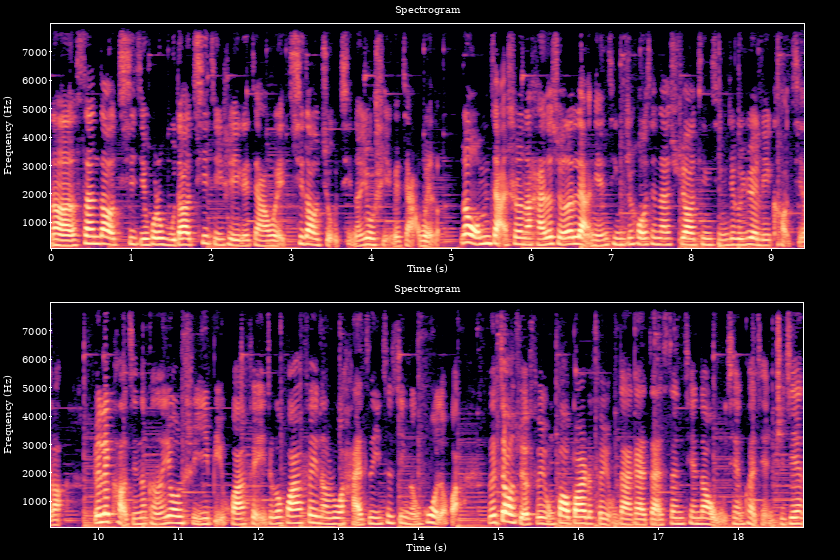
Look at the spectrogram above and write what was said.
那三到七级或者五到七级是一个价位，七到九级呢又是一个价位了。那我们假设呢，孩子学了两年琴之后，现在需要进行这个乐理考级了。乐理考级呢，可能又是一笔花费。这个花费呢，如果孩子一次性能过的话，这个教学费用、报班的费用大概在三千到五千块钱之间。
